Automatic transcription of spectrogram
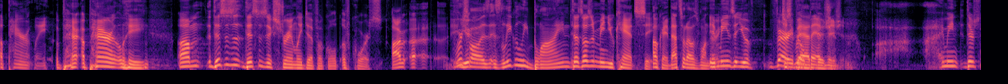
Apparently. Appa- apparently, um, this is this is extremely difficult. Of course, I, uh, First of all, is, is legally blind? that doesn't mean you can't see. okay, that's what I was wondering. It means that you have very bad, bad vision. vision. I mean, there's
